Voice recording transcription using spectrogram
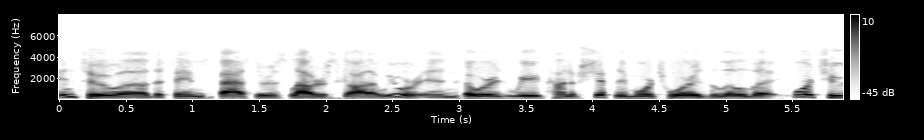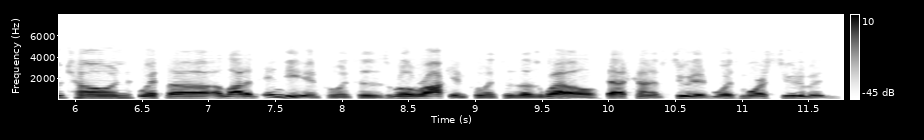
into uh, the same faster, louder ska that we were in. So we're, we kind of shifted more towards a little bit more two tone with uh, a lot of indie influences, real rock influences as well. That kind of suited was more suited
